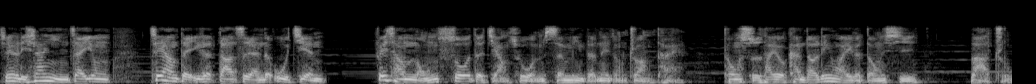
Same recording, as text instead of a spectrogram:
所以李商隐在用这样的一个大自然的物件，非常浓缩的讲出我们生命的那种状态。同时，他又看到另外一个东西——蜡烛。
